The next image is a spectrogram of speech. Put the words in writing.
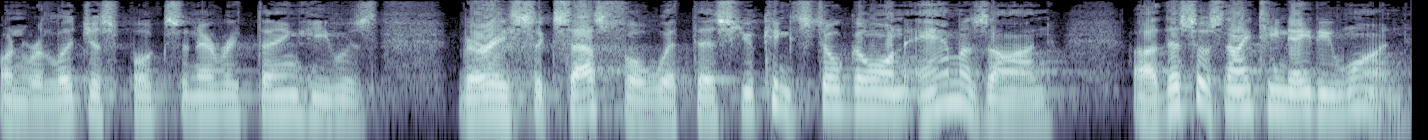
on religious books and everything. He was very successful with this. You can still go on Amazon. Uh, this was 1981,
